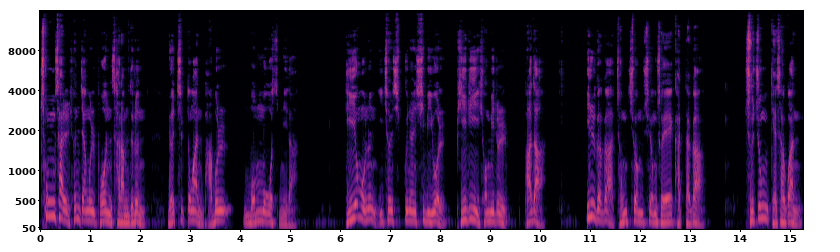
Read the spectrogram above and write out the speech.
총살 현장을 본 사람들은 며칠 동안 밥을 못 먹었습니다. 리영호는 2019년 12월 비리 혐의를 받아 일가가 정치범 수용소에 갔다가 주중 대사관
